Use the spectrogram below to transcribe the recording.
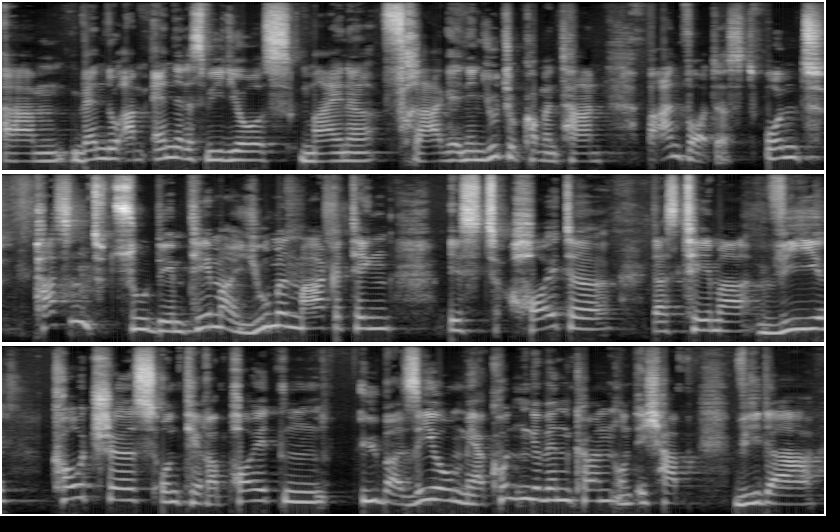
ähm, wenn du am Ende des Videos meine Frage in den YouTube-Kommentaren beantwortest. Und passend zu dem Thema Human Marketing ist heute das Thema, wie Coaches und Therapeuten über SEO mehr Kunden gewinnen können. Und ich habe wieder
